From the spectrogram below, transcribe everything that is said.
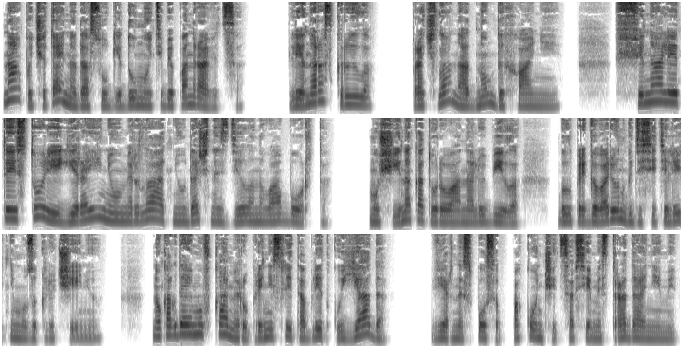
«На, почитай на досуге, думаю, тебе понравится». Лена раскрыла, прочла на одном дыхании. В финале этой истории героиня умерла от неудачно сделанного аборта. Мужчина, которого она любила, был приговорен к десятилетнему заключению. Но когда ему в камеру принесли таблетку яда, верный способ покончить со всеми страданиями,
